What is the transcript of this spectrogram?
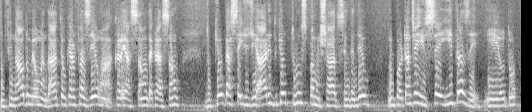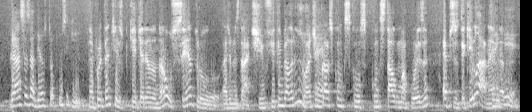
No final do meu mandato, eu quero fazer uma criação, uma declaração do que eu gastei de diário e do que eu trouxe para Machado, você entendeu? O importante é isso, você ir e trazer. E eu tô, graças a Deus, estou conseguindo. É importante isso, porque querendo ou não, o centro administrativo fica em Belo Horizonte. É. Para conquistar alguma coisa, é preciso ter que ir lá, né? Tem que ir.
